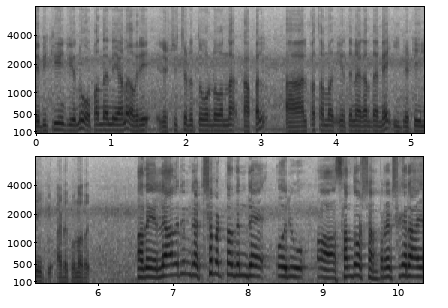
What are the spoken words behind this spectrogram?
ലഭിക്കുകയും ചെയ്യുന്നു. ഒപ്പം തന്നെയാണ് അവർ രക്ഷിച്ചെടുത്തുകൊണ്ടുവന്ന കപ്പൽ അല്പസമയത്തിനകം തന്നെ ഈ ഗട്ടിയിലേക്ക് അടുക്കുന്നത്. അതെ എല്ലാവരും രക്ഷപ്പെട്ടതിന്റെ ഒരു സന്തോഷം. പ്രേക്ഷകരായ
